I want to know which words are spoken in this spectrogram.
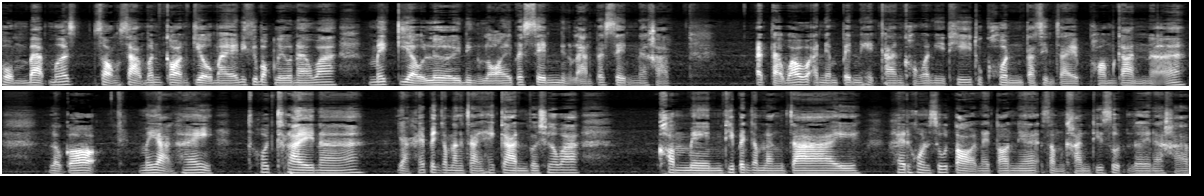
ผมแบบเมื่อสองสามวันก่อนเกี่ยวไหมนี่คือบอกเลยนะว่า ไม่เกี่ยวเลยหนึ่งร้อยเปอร์เซ็นหนึ่งล้านเปอร์เซ็นต์นะครับ แต่ว่าอันนี้เป็นเหตุการณ์ของวันนี้ที่ทุกคนตัดสินใจพร้อมกันนะ แล้วก็ไม่อยากให้โทษใครนะ อยากให้เป็นกำลังใจให้กัน เพราะเชื่อว่าคอมเมนต์ที่เป็นกำลังใจ ให้ทุกคนสู้ต่อในตอนนี้สำคัญที่สุดเลยนะครับ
